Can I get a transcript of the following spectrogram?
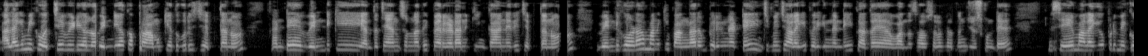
అలాగే మీకు వచ్చే వీడియోలో వెండి యొక్క ప్రాముఖ్యత గురించి చెప్తాను. అంటే వెండికి ఎంత ఛాన్స్ ఉన్నది పెరగడానికి ఇంకా అనేది చెప్తాను. వెండి కూడా మనకి బంగారం పెరిగినట్టే ఇంచుమించు అలాగే పెరిగింది. పెరిగిందండి గత వంద సంవత్సరాల క్రితం చూసుకుంటే సేమ్ అలాగే ఇప్పుడు మీకు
